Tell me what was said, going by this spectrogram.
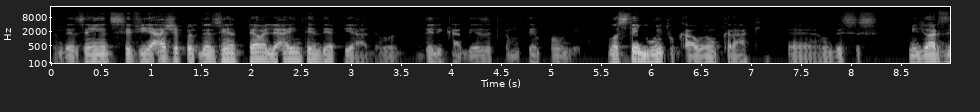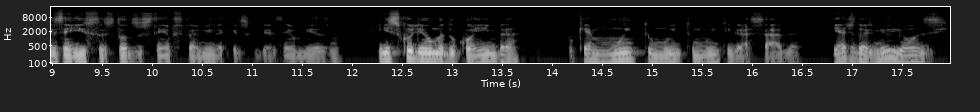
É um desenho onde você viaja pelo desenho até olhar e entender a piada. Uma delicadeza, fica um tempão nele. Gostei muito, o Caú é um craque, é um desses melhores desenhistas de todos os tempos para mim, daqueles que desenham mesmo. E escolhi uma do Coimbra, porque é muito, muito, muito engraçada. E é de 2011.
